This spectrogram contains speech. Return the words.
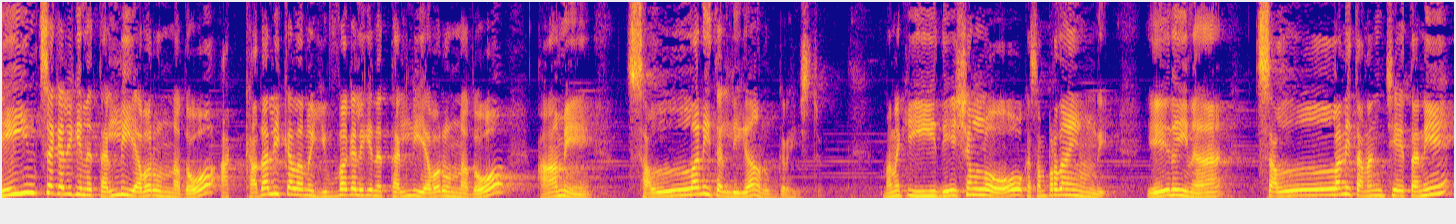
చేయించగలిగిన తల్లి ఎవరున్నదో ఆ కదలికలను ఇవ్వగలిగిన తల్లి ఎవరున్నదో ఆమె చల్లని తల్లిగా అనుగ్రహిస్తుంది మనకి ఈ దేశంలో ఒక సంప్రదాయం ఉంది. ఏదైనా చల్లని తనం చేతనే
